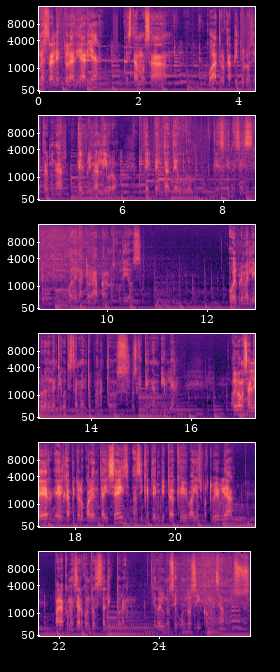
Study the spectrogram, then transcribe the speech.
nuestra lectura diaria. Estamos a cuatro capítulos de terminar el primer libro del Pentateuco, que es Génesis, o de la Torá para los judíos, o el primer libro del Antiguo Testamento para todos los que tengan Biblia. Hoy vamos a leer el capítulo 46, así que te invito a que vayas por tu Biblia para comenzar juntos esta lectura. Te doy unos segundos y comenzamos.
